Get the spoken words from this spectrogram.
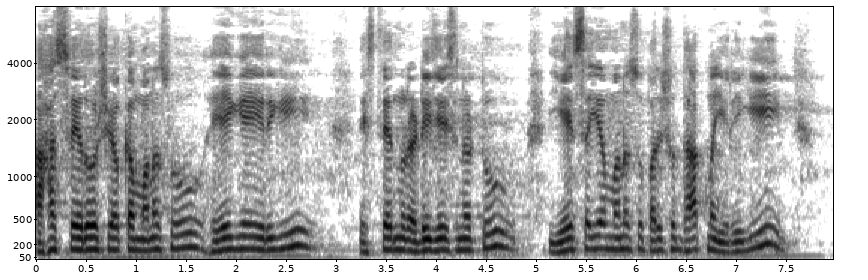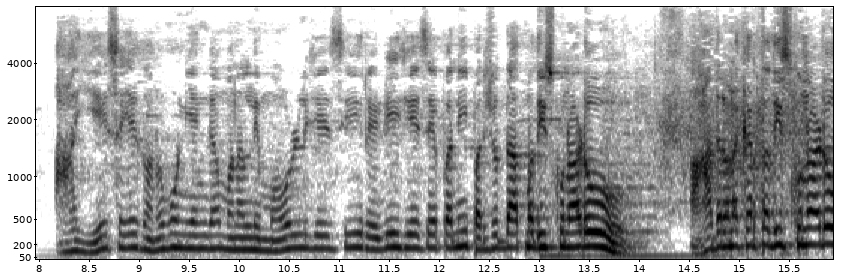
అహస్వేరోష్ యొక్క మనసు హేగే ఎరిగి ఎస్తేర్ను రెడీ చేసినట్టు ఏసయ్య మనసు పరిశుద్ధాత్మ ఎరిగి ఆ ఏసయ్యకు అనుగుణ్యంగా మనల్ని మౌళ్ళు చేసి రెడీ చేసే పని పరిశుద్ధాత్మ తీసుకున్నాడు. ఆదరణకర్త తీసుకున్నాడు.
